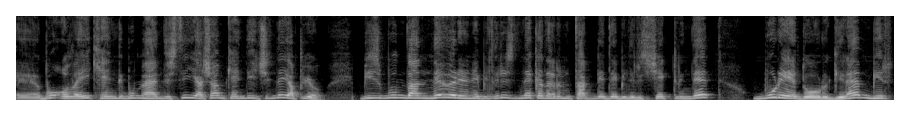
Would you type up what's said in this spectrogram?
e, bu olayı kendi bu mühendisliği yaşam kendi içinde yapıyor. Biz bundan ne öğrenebiliriz, ne kadarını taklit edebiliriz şeklinde buraya doğru giren bir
